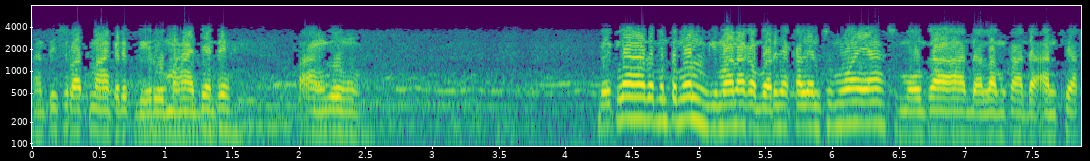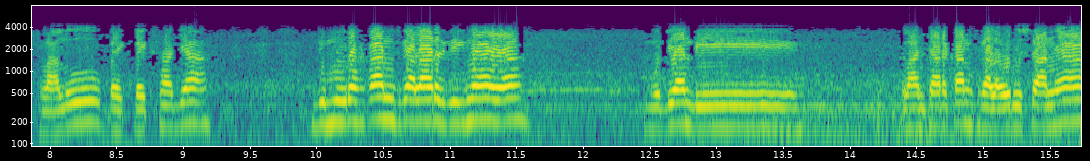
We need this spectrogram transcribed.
Nanti sholat maghrib di rumah aja deh Tanggung Baiklah teman-teman, gimana kabarnya kalian semua ya? Semoga dalam keadaan sehat selalu, baik-baik saja, dimurahkan segala rezekinya ya. Kemudian dilancarkan segala urusannya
